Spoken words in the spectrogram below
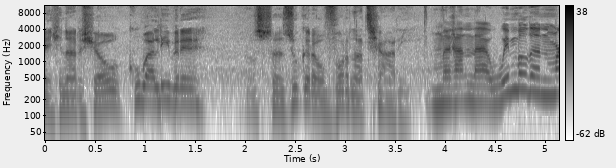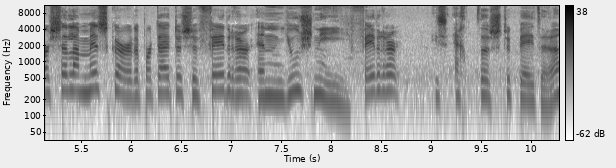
eentje naar de show. Cuba Libre als uh, Zucchero Vornacari. We gaan naar Wimbledon. Marcella Mesker, de partij tussen Federer en Jusni. Federer is echt een stuk beter, hè?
